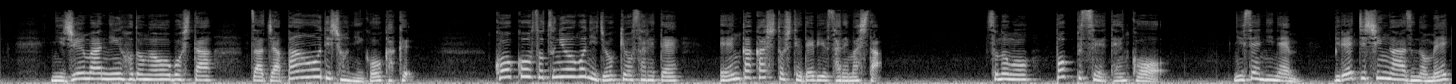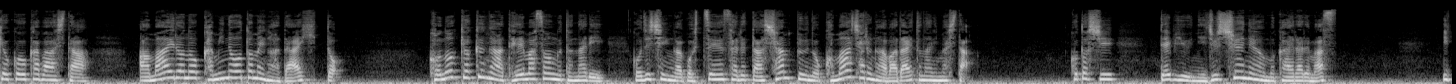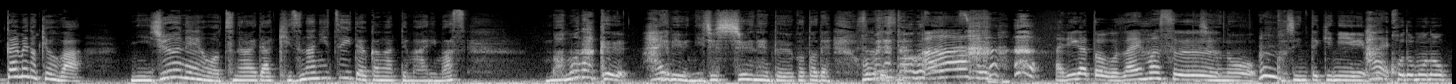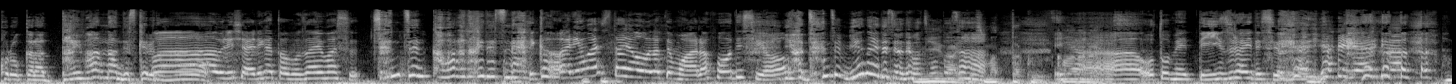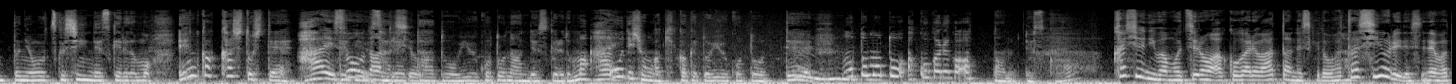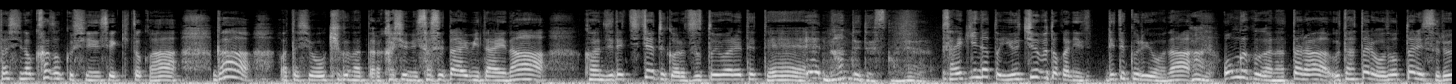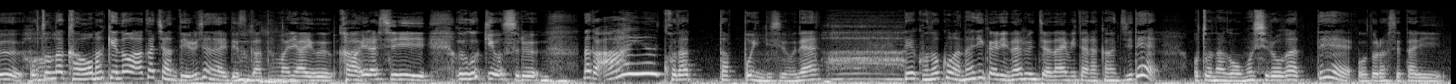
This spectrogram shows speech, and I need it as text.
20万人ほどが応募したザ・ジャパンオーディションに合格。高校卒業後に上京されて演歌歌手としてデビューされました。その後、ポップスへ転向。2002年、ビレッジシンガーズの名曲をカバーした亜麻色の髪の乙女が大ヒット。この曲がテーマソングとなり、ご自身がご出演されたシャンプーのコマーシャルが話題となりました。今年、デビュー20周年を迎えられます。1回目の今日は、20年をつないだ絆について伺ってまいります。まもなくデビュー20周年ということで、はい、おめでとうございます、ね、ありがとうございます。あの、うん、個人的に子供の頃から大ファンなんですけれども、はい、嬉しい。ありがとうございます。全然変わらないですね。変わりましたよ。だってもうアラフォーですよ。いや全然見えないですよね松本さん。全くい。や乙女って言いづらいですよね。いやいやいや本当にお美しいんですけれども演歌歌手としてデビューされたということなんですけれども、はい、オーディションがきっかけということでもともと憧れがあったんですか？歌手にはもちろん憧れはあったんですけど、私よりですね、私の家族、親戚とかが、私を大きくなったら歌手にさせたいみたいな感じで、ちっちゃい時からずっと言われてて。え、なんでですかね？最近だと YouTube とかに出てくるような、はい、音楽が鳴ったら歌ったり踊ったりする大人顔負けの赤ちゃんっているじゃないですか。たまにああいう可愛らしい動きをする。なんかああいう子だったっぽいんですよね。で、この子は何かになるんじゃないみたいな感じで、大人が面白がって踊らせたり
